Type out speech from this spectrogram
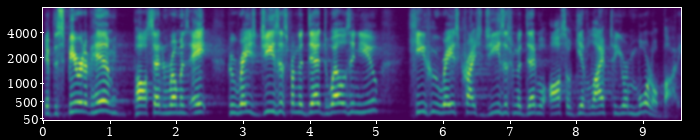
If the spirit of him, Paul said in Romans 8, who raised Jesus from the dead dwells in you, he who raised Christ Jesus from the dead will also give life to your mortal body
